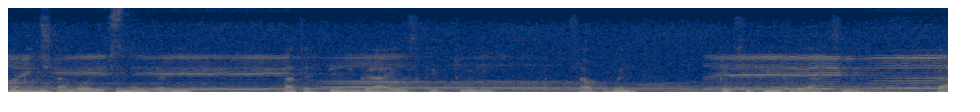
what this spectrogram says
luminii taborice nezdărnit, atât prin graiul Scripturii sau cuvânt, cât și prin creație, ca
